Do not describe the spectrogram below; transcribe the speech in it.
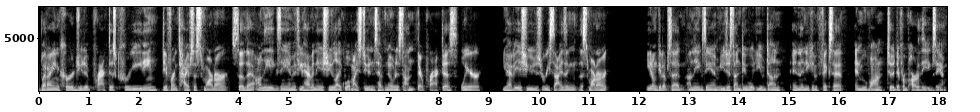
but I encourage you to practice creating different types of smart art so that on the exam, if you have an issue like what my students have noticed on their practice, where you have issues resizing the smart art, you don't get upset on the exam. You just undo what you've done and then you can fix it and move on to a different part of the exam.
